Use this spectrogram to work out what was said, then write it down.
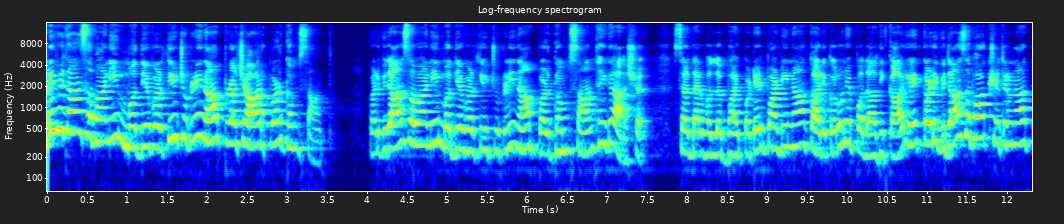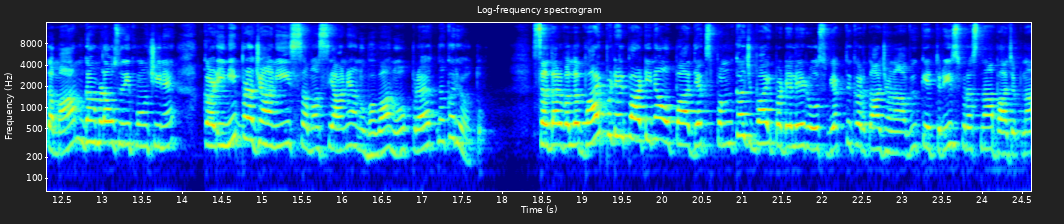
કડી વિધાનસભાની મધ્યવર્તી ચૂંટણીના પ્રચાર પર ઘમસાંત કડી વિધાનસભાની મધ્યવર્તી ચૂંટણીના પડઘમ થઈ ગયા છે. સરદાર વલ્લભભાઈ પટેલ પાર્ટીના કાર્યકરો અને પદાધિકારીઓએ કડી વિધાનસભા ક્ષેત્રના તમામ ગામડાઓ સુધી પહોંચીને કડીની પ્રજાની સમસ્યાને અનુભવવાનો પ્રયત્ન કર્યો હતો. સરદાર વલ્લભભાઈ પટેલ પાર્ટીના ઉપાધ્યક્ષ પંકજભાઈ પટેલે રોષ વ્યક્ત કરતા જણાવ્યું કે ત્રીસ વર્ષના ભાજપના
